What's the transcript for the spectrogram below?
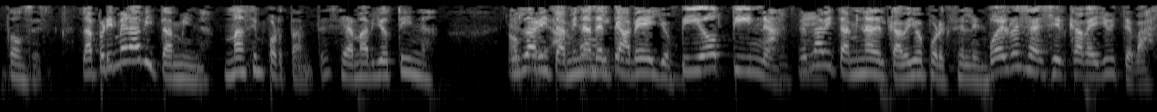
Entonces, la primera vitamina más importante se llama biotina. Es la vitamina del cabello. Biotina. Es la vitamina del cabello por excelencia. Vuelves a decir cabello y te vas.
